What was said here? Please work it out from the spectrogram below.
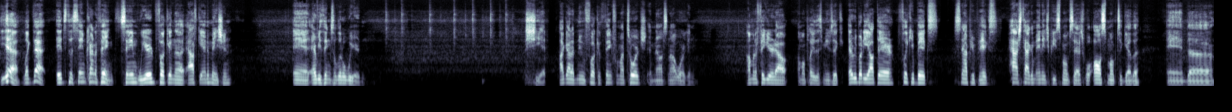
yeah, like that. It's the same kind of thing. Same weird fucking uh, Afghan animation. and everything's a little weird. Shit. I got a new fucking thing for my torch and now it's not working. I'm gonna figure it out. I'm gonna play this music. Everybody out there, flick your bics, snap your pics, hashtag them NHP Smoke Sesh. We'll all smoke together, and uh,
